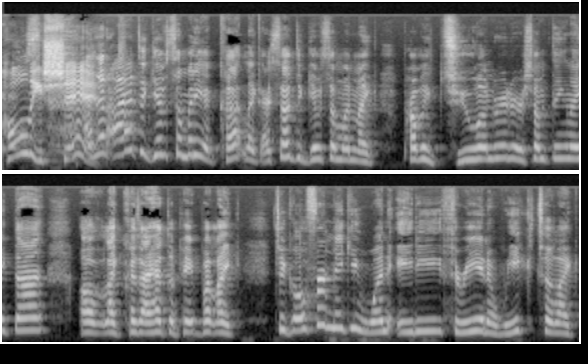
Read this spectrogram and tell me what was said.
Holy shit. and then i had to give somebody a cut like i still had to give someone like probably 200 or something like that of like because i had to pay but like to go from making 183 in a week to like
